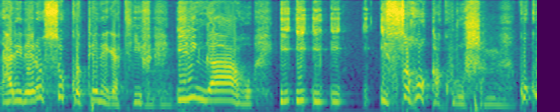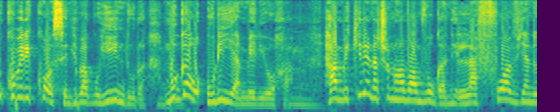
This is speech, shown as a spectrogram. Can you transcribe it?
Hari rero so kote negatifu iri ngaho i- i- i- i- isohoka kurusha. Kuko uko biri kose ntibaguhindura. Mugabo uriyameliora hamba ikindi na cyo ni ho mvuga nti la foi vient de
